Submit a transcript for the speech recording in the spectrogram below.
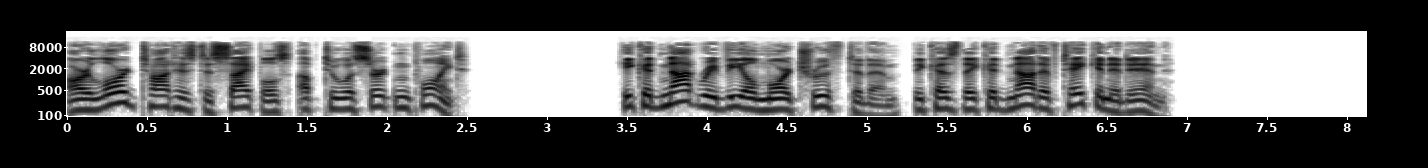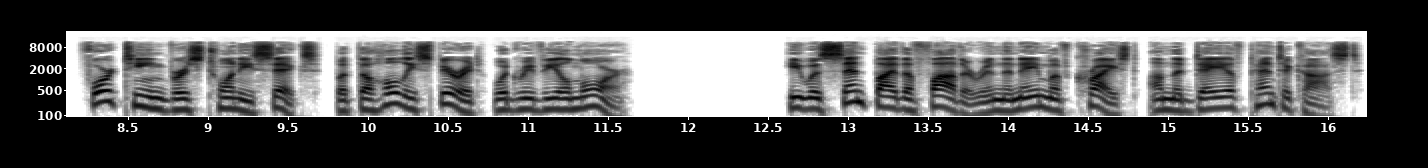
our Lord taught his disciples up to a certain point. He could not reveal more truth to them because they could not have taken it in. 14 verse 26 But the Holy Spirit would reveal more. He was sent by the Father in the name of Christ on the day of Pentecost.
